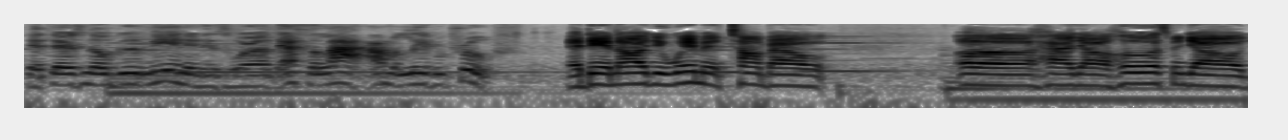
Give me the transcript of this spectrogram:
that there's no good men in this world, that's a lie. I'm a living proof. And then all you women talking about uh how y'all husband, y'all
